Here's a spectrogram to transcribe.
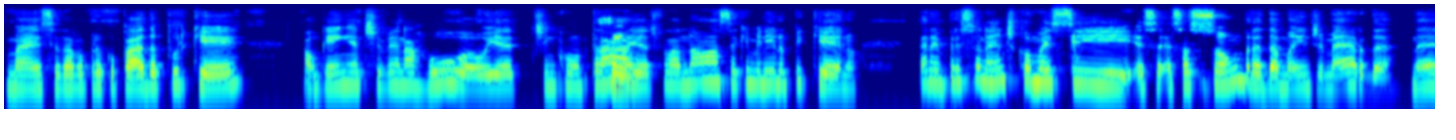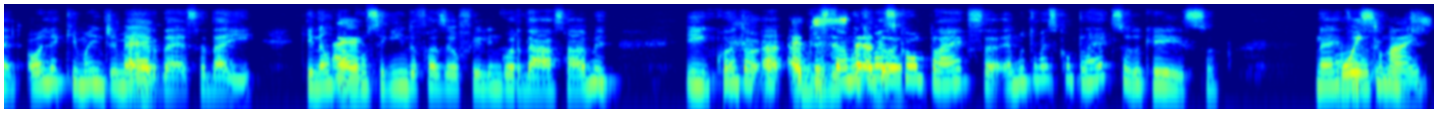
mas você estava preocupada porque alguém ia te ver na rua ou ia te encontrar sim. e ia te falar: nossa, que menino pequeno. Era impressionante como esse, essa, essa, sombra da mãe de merda, né? Olha que mãe de é. merda é. essa daí, que não tá é. conseguindo fazer o filho engordar, sabe? E enquanto a, a é questão é muito mais complexa, é muito mais complexo do que isso. Né? Então, muito assim, mais.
